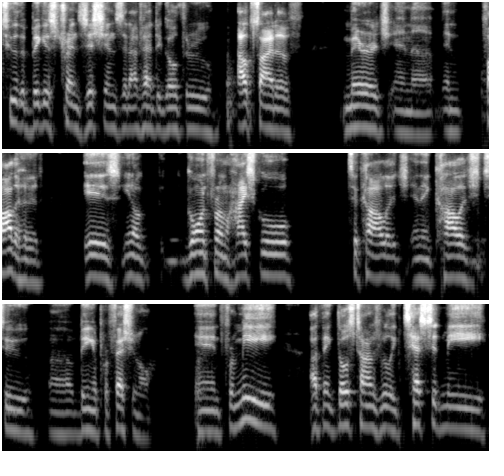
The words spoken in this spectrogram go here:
two of the biggest transitions that I've had to go through outside of marriage and uh, and fatherhood is you know going from high school to college and then college to uh, being a professional. And for me i think those times really tested me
